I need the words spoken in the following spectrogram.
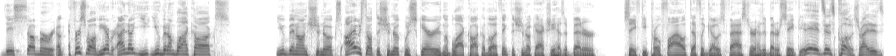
This submarine. Okay, first of all, have you ever? I know you, you've been on Blackhawks. You've been on Chinooks. I always thought the Chinook was scarier than the Blackhawk, although I think the Chinook actually has a better safety profile. It definitely goes faster, has a better safety. It's it's close, right? It's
